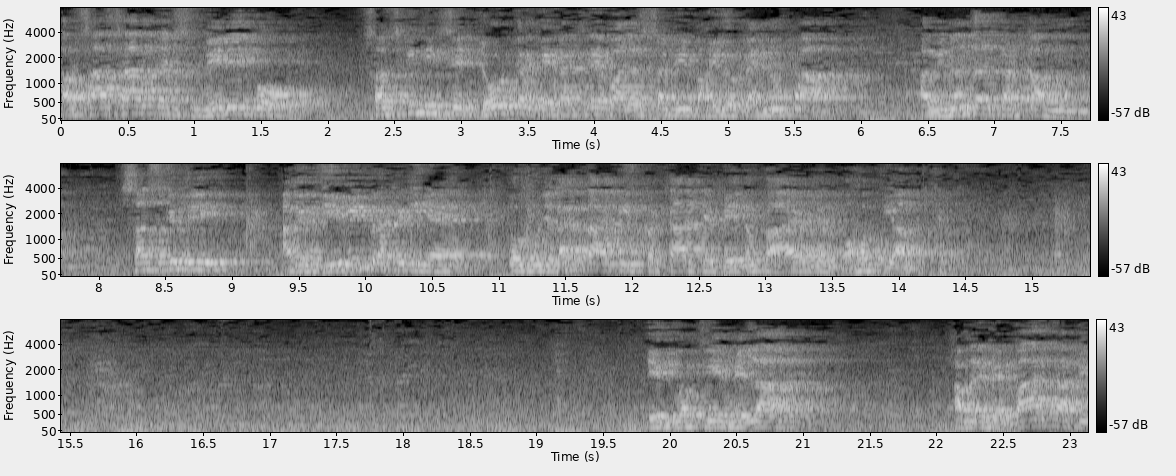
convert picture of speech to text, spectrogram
और साथ साथ में इस मेले को संस्कृति से जोड़ करके रखने वाले सभी भाइयों बहनों का अभिनंदन करता हूँ। संस्कृति अगर जीवित रखनी है तो मुझे लगता है कि इस प्रकार के मेलों का आयोजन बहुत ही आवश्यक है। एक वक्त ये मेला हमारे व्यापार का भी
